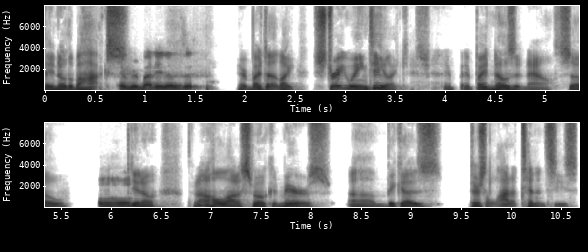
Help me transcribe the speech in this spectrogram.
they know the box. Everybody does it. Everybody does like straight wing T. Like everybody knows it now. So mm-hmm. you know, there's not a whole lot of smoke and mirrors um, because there's a lot of tendencies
